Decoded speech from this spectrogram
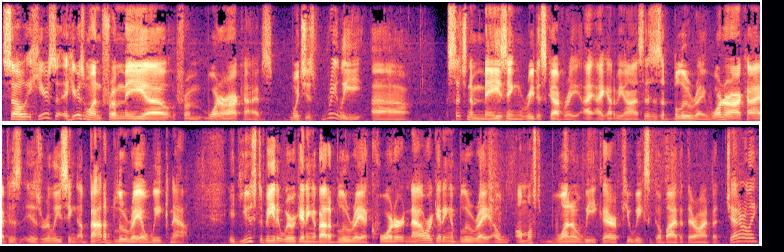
So here's here's one from the uh, from Warner Archives, which is really uh, such an amazing rediscovery. I, I got to be honest. This is a Blu-ray. Warner Archive is is releasing about a Blu-ray a week now. It used to be that we were getting about a Blu-ray a quarter. Now we're getting a Blu-ray a, almost one a week. There are a few weeks that go by that there aren't, but generally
